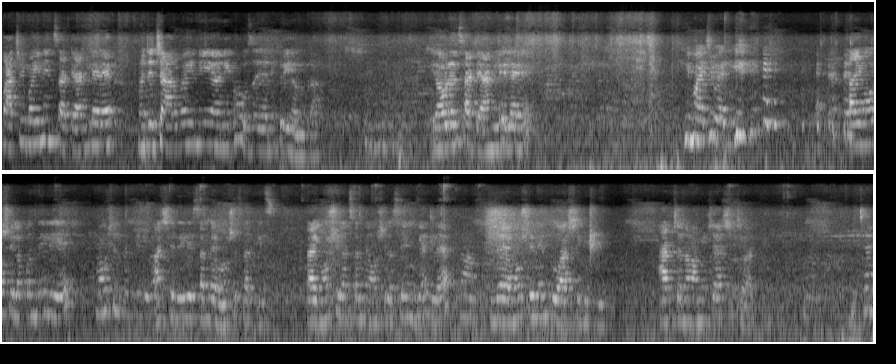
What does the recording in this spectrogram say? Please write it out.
पाचवी बहिणींसाठी आणले रे. म्हणजे चार बहिणी आणि भाऊजाई आणि प्रियंका. एवढ्यांसाठी आणलेलं आहे. ही माझी वाली. ताई मावशीला पण दिली आहे. मावशीला पण दिली. अशी दिली संध्या मावशी सारखीच ताई मावशीला संध्या मावशीला सेम घेतल्या. जया मावशीने तू अशी घेतली. अर्चना मामीची अशीची वाटते. छान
